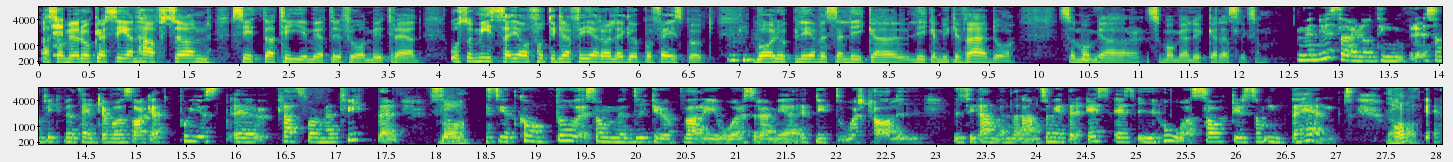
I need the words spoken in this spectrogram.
Alltså om jag råkar se en havsörn sitta tio meter ifrån mig i träd och så missar jag att fotografera och lägga upp på Facebook. Var upplevelsen lika, lika mycket värd då som om jag, som om jag lyckades liksom? Men nu sa du någonting som fick mig att tänka på en sak. Att på just eh, plattformen Twitter så ja. det ett konto som dyker upp varje år så där med ett nytt årstal i, i sitt användarnamn som heter SSIH, saker som inte hänt. Och eh,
